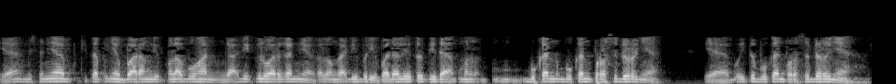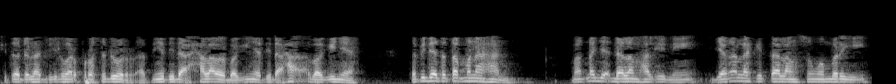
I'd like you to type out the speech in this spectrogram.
Ya, misalnya kita punya barang di pelabuhan, nggak dikeluarkannya kalau nggak diberi, padahal itu tidak bukan bukan prosedurnya. Ya, itu bukan prosedurnya. Itu adalah di luar prosedur, artinya tidak halal baginya, tidak hak baginya. Tapi dia tetap menahan. Maka dalam hal ini, janganlah kita langsung memberi.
